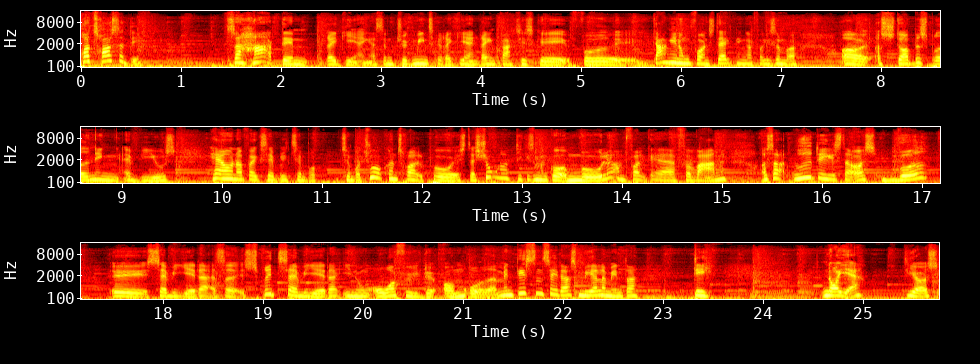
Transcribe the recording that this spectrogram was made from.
På trods af det, så har den regering, altså den tyrkmenske regering, rent faktisk øh, fået øh, gang i nogle foranstaltninger for ligesom at, at, at stoppe spredningen af virus. Herunder for eksempel temper- temperaturkontrol på øh, stationer. De kan simpelthen gå og måle, om folk er for varme. Og så uddeles der også våde øh, servietter, altså spritservietter i nogle overfyldte områder. Men det er sådan set også mere eller mindre det. Nå ja, de har også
